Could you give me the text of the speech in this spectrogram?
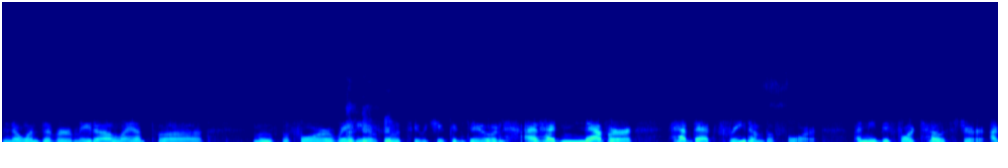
No one's ever made a lamp. Uh, move before or radio, so let's see what you can do. And I had never had that freedom before. I mean, before Toaster, I,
